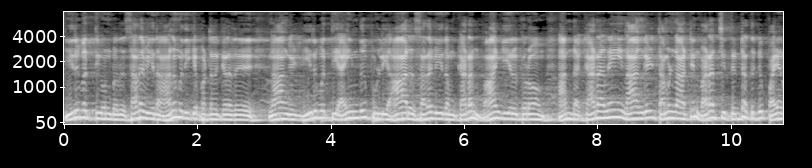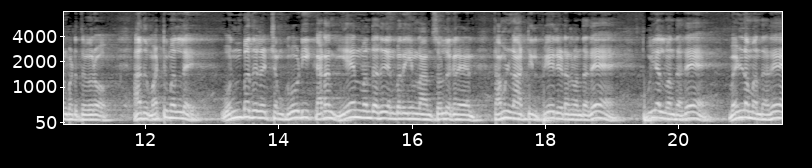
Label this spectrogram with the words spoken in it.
இருபத்தி ஒன்பது சதவீதம் அனுமதிக்கப்பட்டிருக்கிறது. நாங்கள் இருபத்தி ஐந்து புள்ளி ஆறு சதவீதம் கடன் வாங்கியிருக்கிறோம். அந்த கடனை நாங்கள் தமிழ்நாட்டின் வளர்ச்சி திட்டத்துக்கு பயன்படுத்துகிறோம். அது மட்டுமல்ல ஒன்பது லட்சம் கோடி கடன் ஏன் வந்தது என்பதையும் நான் சொல்லுகிறேன். தமிழ்நாட்டில் பேரிடர் வந்ததே புயல் வந்ததே வெள்ளம் வந்ததே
